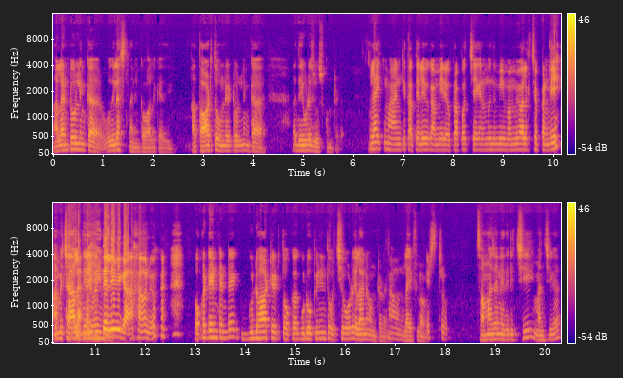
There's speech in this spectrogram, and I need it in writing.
అలాంటి వాళ్ళు ఇంకా వదిలేస్తాను ఇంకా వాళ్ళకి అది. ఆ థాట్తో ఉండేటోళ్ళని ఇంకా ఆ దేవుడే చూసుకుంటాడు. లైక్ మా అంకిత తెలివిగా మీరు ప్రపోజ్ చేయగానే ముందు మీ మమ్మీ వాళ్ళకి చెప్పండి. ఆమె చాలా తెలివైంది. తెలివిగా అవును. ఒకటేంటంటే గుడ్ హార్టెడ్తో ఒక గుడ్ ఒపీనియన్తో వచ్చేవాడు ఇలానే ఉంటాడు. లైఫ్లో ఇట్స్ ట్రూ సమాజాన్ని ఎదిరించి మంచిగా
